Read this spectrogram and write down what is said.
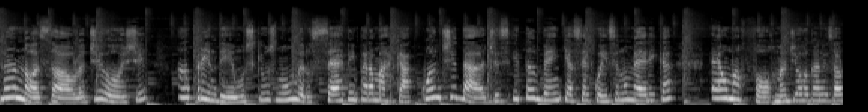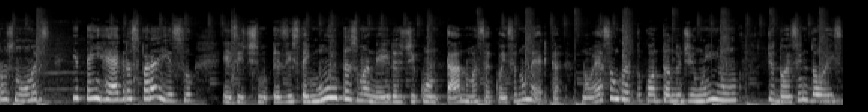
Na nossa aula de hoje, aprendemos que os números servem para marcar quantidades e também que a sequência numérica é uma forma de organizar os números e tem regras para isso. Existe, existem muitas maneiras de contar numa sequência numérica. Não é só contando de um em um de dois em dois,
